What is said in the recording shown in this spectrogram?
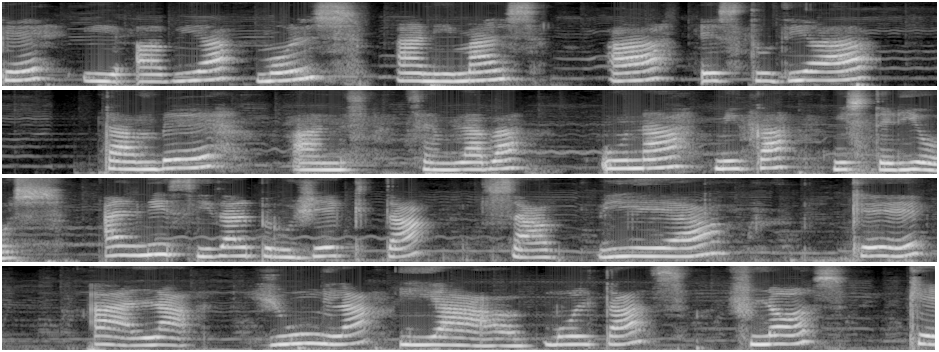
que hi havia molts animals a estudiar. També ens semblava una mica misteriós. A l'inici del projecte sabia que a la jungla hi ha moltes flors que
